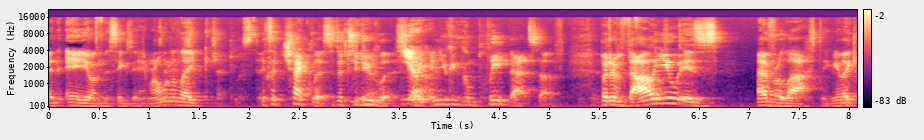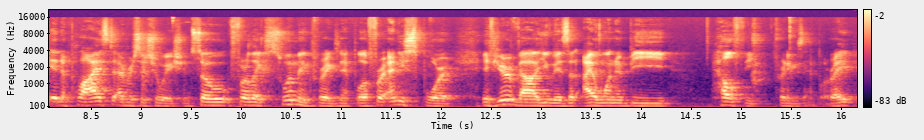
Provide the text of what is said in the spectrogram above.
an A on this exam, or I want to like checklist. it's a checklist. It's a to-do Yeah. list, Yeah. right? And you can complete that stuff. But a value is everlasting, and like it applies to every situation. So for like swimming, for example, or for any sport, if your value is that I want to be healthy, for an example, right?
